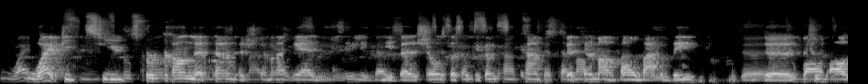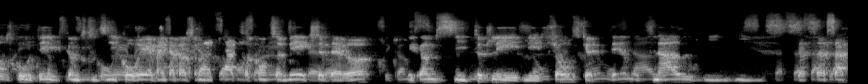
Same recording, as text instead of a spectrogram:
revenir. Ouais, puis tu, tu peux prendre le temps de justement réaliser les, les belles choses parce que c'est comme si quand tu te fais tellement bombarder de tout bord, du côté, puis comme tu dis, courir 24 heures sur 24, se consommer, etc. C'est comme si toutes les, les choses que tu aimes, au final, ça, ça, ça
